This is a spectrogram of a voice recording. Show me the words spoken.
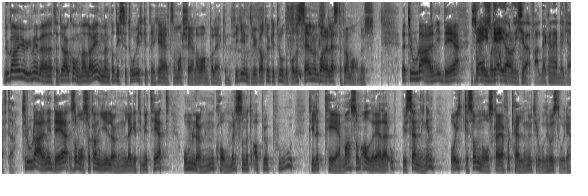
Du kan jo ljuge mye bedre enn dette. Du er jo kongen av løgn, men på disse to virket det ikke helt som at sjela var med på leken. Fikk inntrykk av at du ikke trodde på det selv, men bare leste fra manus. Jeg tror det er en idé som Det, også det gjør du ikke, i hvert fall. Det kan jeg bekrefte. tror det er en idé som også kan gi løgnen legitimitet, om løgnen kommer som et apropos til et tema som allerede er oppe i sendingen, og ikke som 'nå skal jeg fortelle en utrolig historie'.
